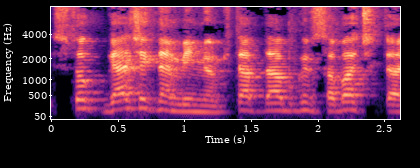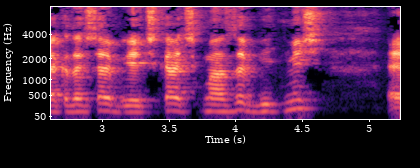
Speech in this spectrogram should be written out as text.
stok gerçekten bilmiyorum. Kitap daha bugün sabah çıktı arkadaşlar. Çıkar çıkmaz da bitmiş. E,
